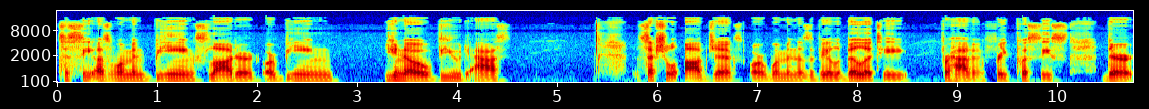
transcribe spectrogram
to see us women being slaughtered or being, you know, viewed as sexual objects or women as availability for having free pussies, their,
